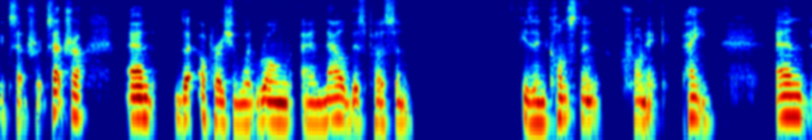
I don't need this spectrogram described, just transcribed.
etc., etc. And the operation went wrong, and now this person is in constant chronic pain and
